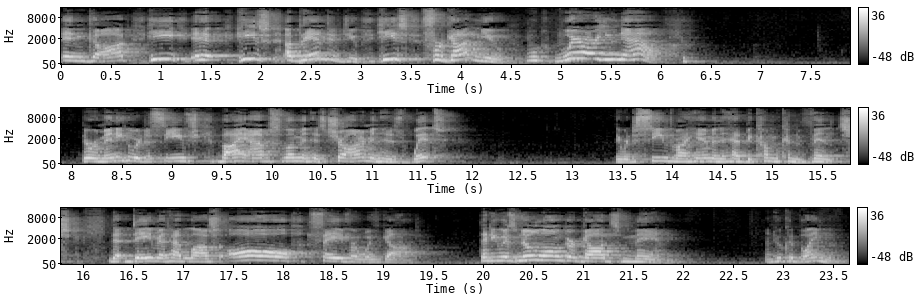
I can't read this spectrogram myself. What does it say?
in God. He, eh, he's abandoned you. He's forgotten you. Where are you now? There were many who were deceived by Absalom and his charm and his wit. They were deceived by him and had become convinced that David had lost all favor with God, that he was no longer God's man. And who could blame them?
